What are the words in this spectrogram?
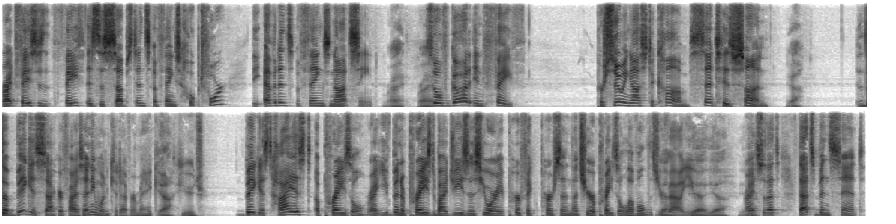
right? Faith is faith is the substance of things hoped for, the evidence of things not seen. Right, right. So if God in faith pursuing us to come sent his son, yeah, the biggest sacrifice anyone could ever make, yeah, huge. Biggest, highest appraisal, right? You've been appraised by Jesus. You are a perfect person. That's your appraisal level. That's your yeah, value. Yeah, yeah, yeah. Right? So that's that's been sent.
